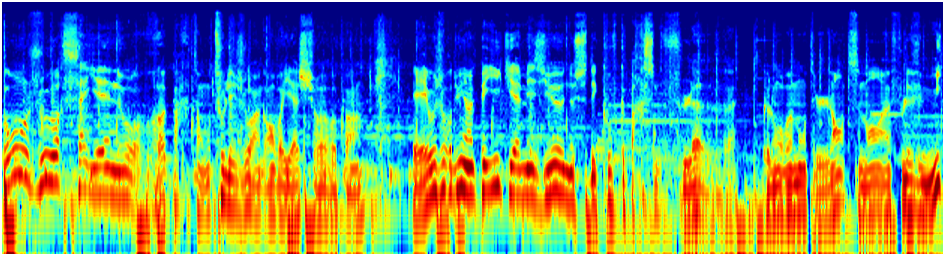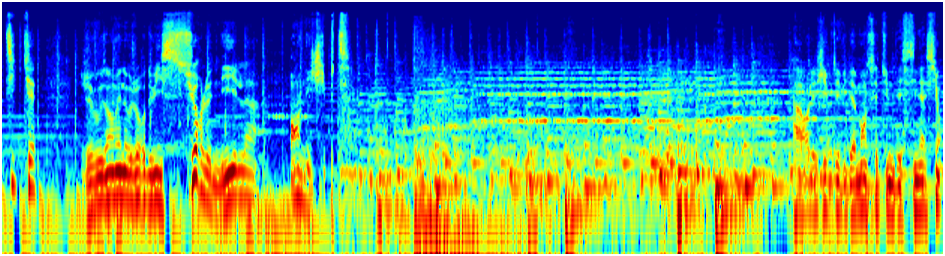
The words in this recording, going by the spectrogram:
Bonjour, ça y est, nous repartons tous les jours un grand voyage sur Europe 1. Et aujourd'hui, un pays qui, à mes yeux, ne se découvre que par son fleuve, que l'on remonte lentement, un fleuve mythique. Je vous emmène aujourd'hui sur le Nil, en Égypte. Alors l'Égypte, évidemment, c'est une destination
